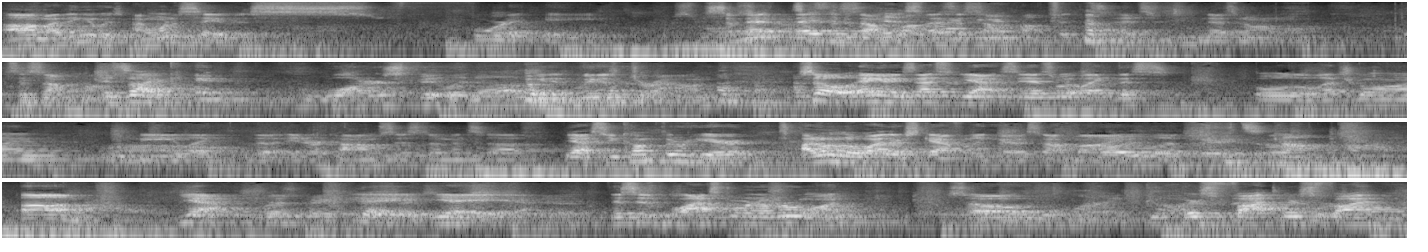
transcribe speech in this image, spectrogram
Um, I think it was. I want to say it was four to eight. Somebody That, that's the a sump pump. That's the back sump pump. It's, it's, that's normal. It's a sump pump. It's like water's filling up. we, just, we just drown. So, anyways, that's yeah. See, that's what like this old electrical line would be like the intercom system and stuff. Yeah. So you come through here. I don't know why there's scaffolding here. It's not mine. Probably. It's not mine. Um, yeah. Yeah, yeah, yeah, yeah, yeah, yeah. This is blast door number one. So there's five. There's five.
